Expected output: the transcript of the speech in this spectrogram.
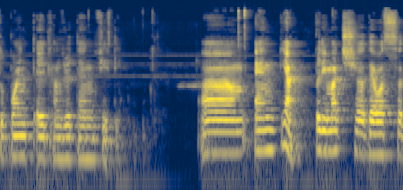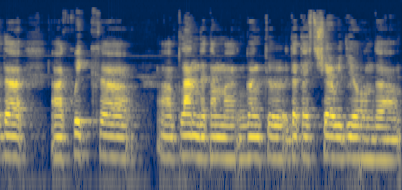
2.850 um, and yeah pretty much uh, there was the uh, quick plan that I'm going to that I share with you on the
